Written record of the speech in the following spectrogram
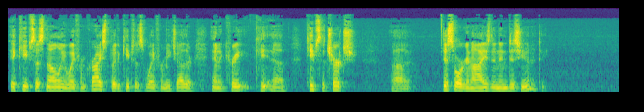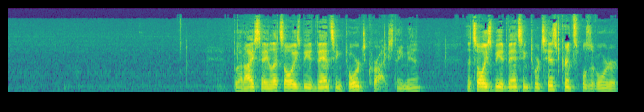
it keeps us not only away from Christ, but it keeps us away from each other, and it cre- uh, keeps the church uh, disorganized and in disunity. But I say, let's always be advancing towards Christ. Amen. Let's always be advancing towards His principles of order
